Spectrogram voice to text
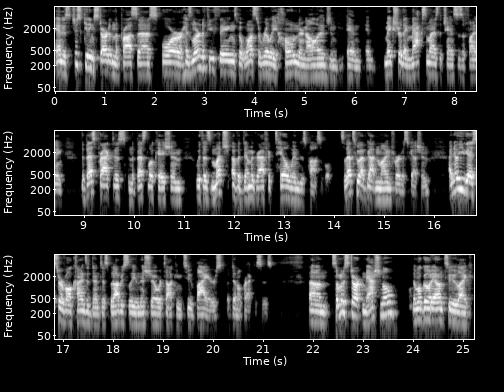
and is just getting started in the process or has learned a few things but wants to really hone their knowledge and, and, and make sure they maximize the chances of finding the best practice in the best location with as much of a demographic tailwind as possible. So that's who I've got in mind for a discussion. I know you guys serve all kinds of dentists, but obviously in this show we're talking to buyers of dental practices. Um, so I'm going to start national, then we'll go down to like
